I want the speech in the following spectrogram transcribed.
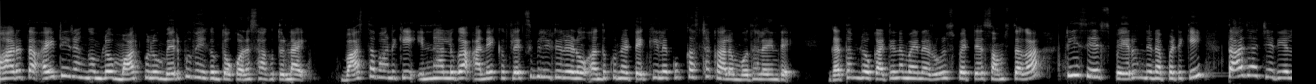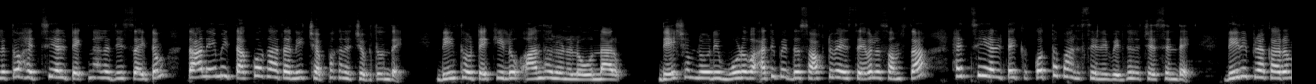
భారత ఐటీ రంగంలో మార్పులు మెరుపు వేగంతో కొనసాగుతున్నాయి. వాస్తవానికి ఇన్నాళ్ళుగా అనేక ఫ్లెక్సిబిలిటీలను అందుకున్న టెక్కీలకు కష్టకాలం మొదలైందే. గతంలో కఠినమైన రూల్స్ పెట్టే సంస్థగా టీసీఎస్ పేరొందినప్పటికీ తాజా చర్యలతో హెచ్సిఎల్ టెక్నాలజీస్ సైతం తానేమీ తక్కువ కాదని చెప్పకన చెబుతుంది. దీంతో టెక్కీలు ఆందోళనలో ఉన్నారు. దేశంలోని మూడవ అతిపెద్ద సాఫ్ట్వేర్ సేవల సంస్థ హెచ్సిఎల్ టెక్ కొత్త పాలసీని విడుదల చేసింది. దీని ప్రకారం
